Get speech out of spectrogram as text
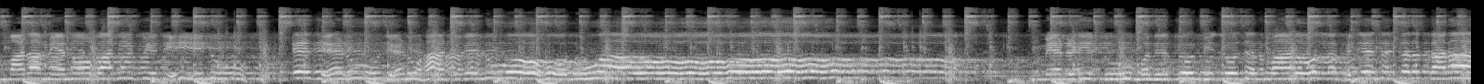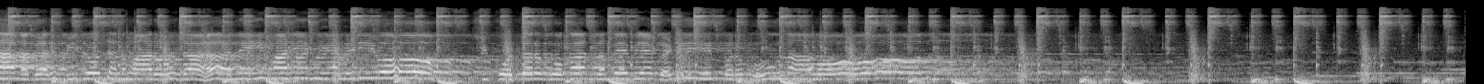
મારા મેનોબાની પેઢીનું એ જેણું જેણું હાચવેલું ઓહોનું આવો. મને તો બીજો જન્મારો લખજે નકર તારા વગર બીજો જન્મારો નહીં મારી મેલડીઓ. શિકોતર ગોગા તમે બે ઘડી પ્રભુ લાવો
